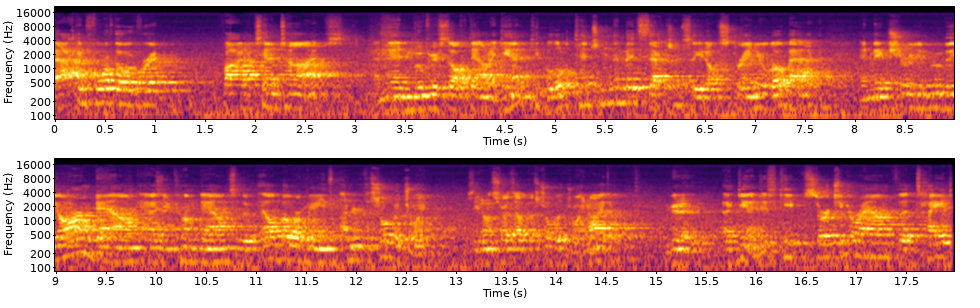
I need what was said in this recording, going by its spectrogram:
back and forth over it five to 10 times. And then move yourself down again. Keep a little tension in the midsection so you don't strain your low back. And make sure you move the arm down as you come down so the elbow remains under the shoulder joint so you don't stress out the shoulder joint either. You're going to, again, just keep searching around for the tight,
